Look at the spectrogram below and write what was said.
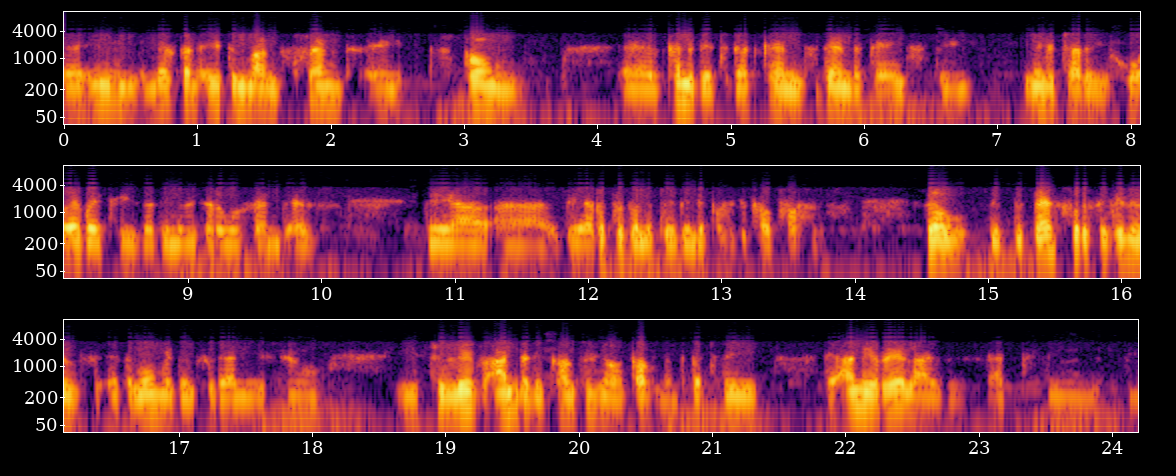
uh, in less than 18 months, send a strong uh, candidate that can stand against the military, whoever it is that the military will send as their, uh, their representative in the political process. So the, the best for the civilians at the moment in Sudan is to is to live under the constitutional government. But the the army realizes that the, the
